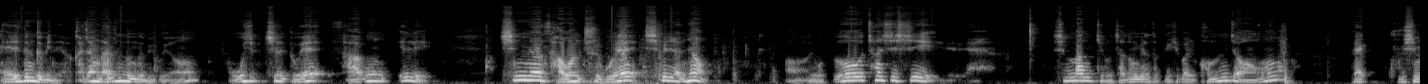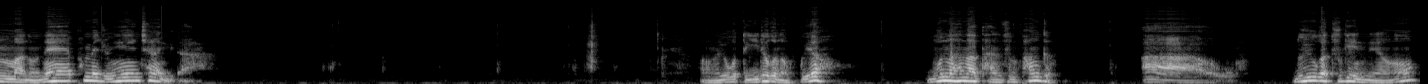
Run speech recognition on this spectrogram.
L등급이네요. 가장 낮은 등급이고요. 57도에 4012 10년 4월 출고에 11년형 어, 이것도 1000cc 10만 킬로 자동 변속기 휘발유 검정 190만 원에 판매 중인 차량입니다. 어, 요것도 이력은 없고요. 문 하나 단순 판금. 아우 누유가 두 개 있네요.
